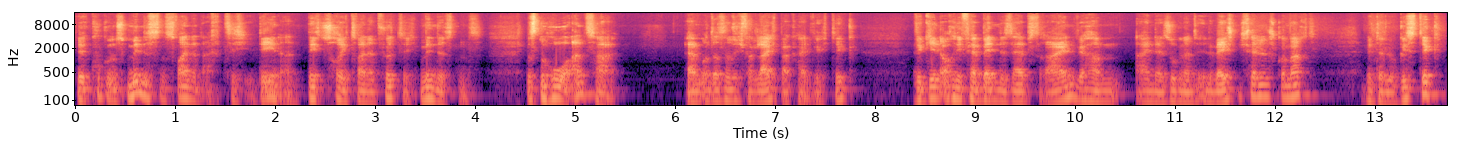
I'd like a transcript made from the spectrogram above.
Wir gucken uns mindestens 280 Ideen an. Nee, sorry, 240, mindestens. Das ist eine hohe Anzahl. Ähm, und das ist natürlich Vergleichbarkeit wichtig. Wir gehen auch in die Verbände selbst rein. Wir haben eine sogenannte Innovation Challenge gemacht mit der Logistik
